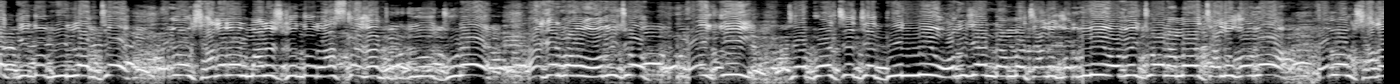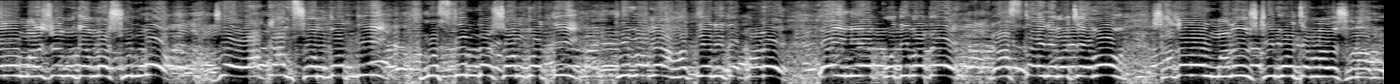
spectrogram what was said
এক কিন্তু ভিড় লাগছে এবং সাধারণ মানুষ কিন্তু রাস্তাঘাট জুড়ে একের পর অভিযোগ। এই কি? যে বলছে যে দিল্লি অভিযানটা আমরা চালু করব দিল্লি অভিযান আমরা চালু করব এবং সাধারণ মানুষের মুখে আমরা শুনব যে অকাপ সম্পত্তি মুসলিমদের সম্পত্তি কীভাবে হাতিয়ে নিতে পারে এই নিয়ে প্রতিবাদে রাস্তায় নেমেছে এবং সাধারণ মানুষ কি বলছে আমরা শোনাবো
